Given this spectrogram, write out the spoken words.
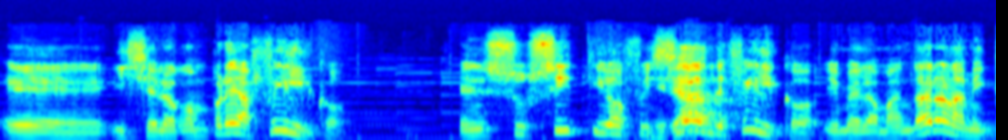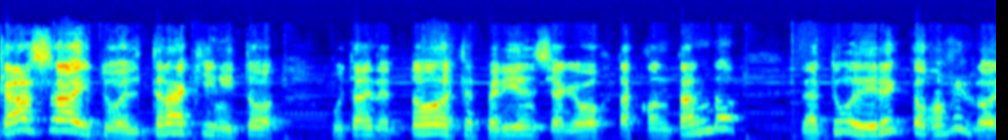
y se lo compré a Filco en su sitio oficial de Filco y me lo mandaron a mi casa y tuve el tracking y todo, justamente toda esta experiencia que vos estás contando, la tuve directo con Filco.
